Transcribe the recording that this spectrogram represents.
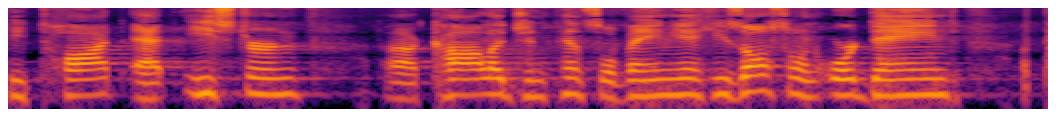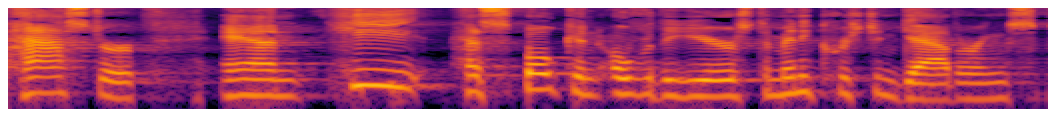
He taught at Eastern uh, College in Pennsylvania. He's also an ordained pastor. And he has spoken over the years to many Christian gatherings.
